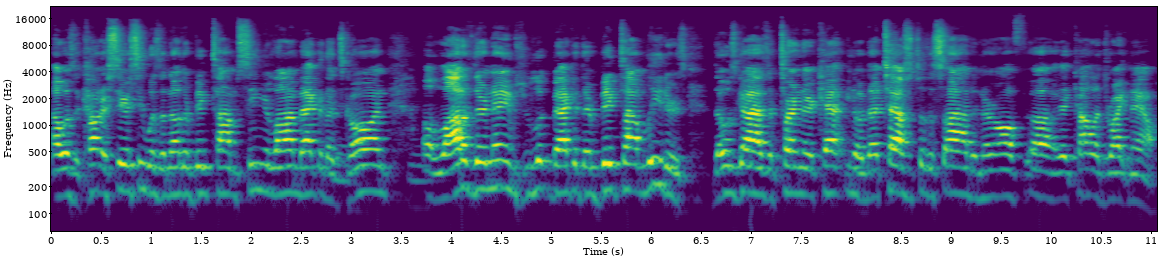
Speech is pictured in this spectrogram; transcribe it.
Uh, was it Connor Searcy was another big time senior linebacker that's gone. A lot of their names, you look back at their big time leaders, those guys have turned their cap, you know, that tassel to the side and they're off uh, at college right now.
